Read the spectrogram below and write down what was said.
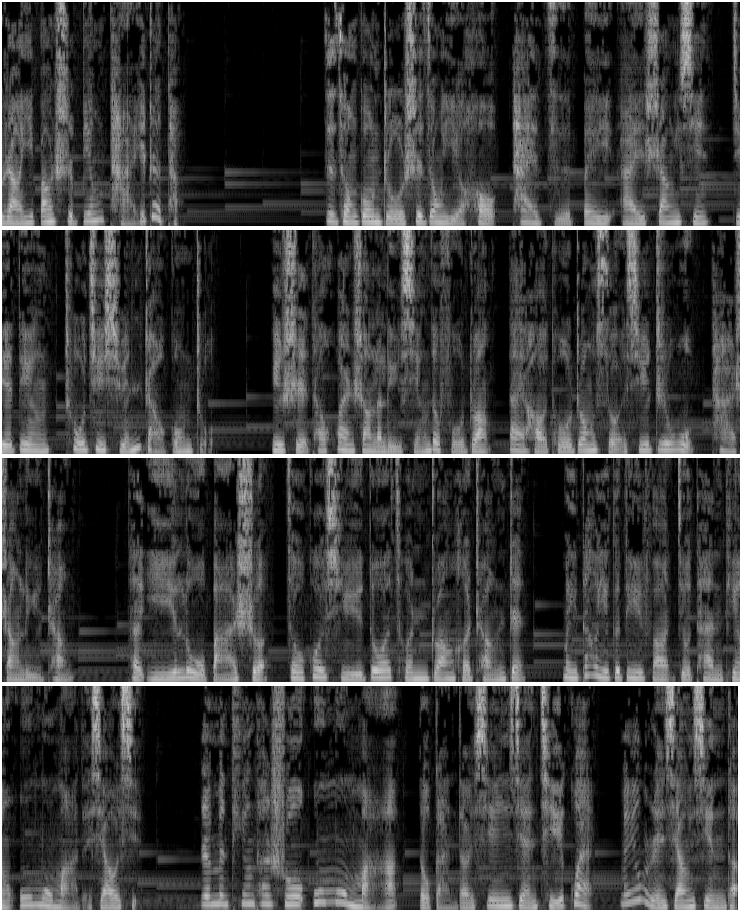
让一帮士兵抬着它。自从公主失踪以后，太子悲哀伤心，决定出去寻找公主。于是他换上了旅行的服装，带好途中所需之物，踏上旅程。他一路跋涉，走过许多村庄和城镇。每到一个地方，就探听乌木马的消息。人们听他说乌木马，都感到新鲜奇怪，没有人相信他，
